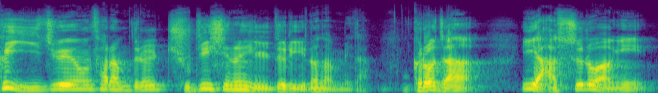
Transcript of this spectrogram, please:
그 이주해 온 사람들을 죽이시는 일들이 일어납니다. 그러자 이 아수르 왕이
